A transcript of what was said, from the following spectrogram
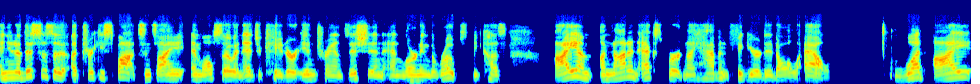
and you know this is a, a tricky spot since I am also an educator in transition and learning the ropes because I am I'm not an expert and I haven't figured it all out. What I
